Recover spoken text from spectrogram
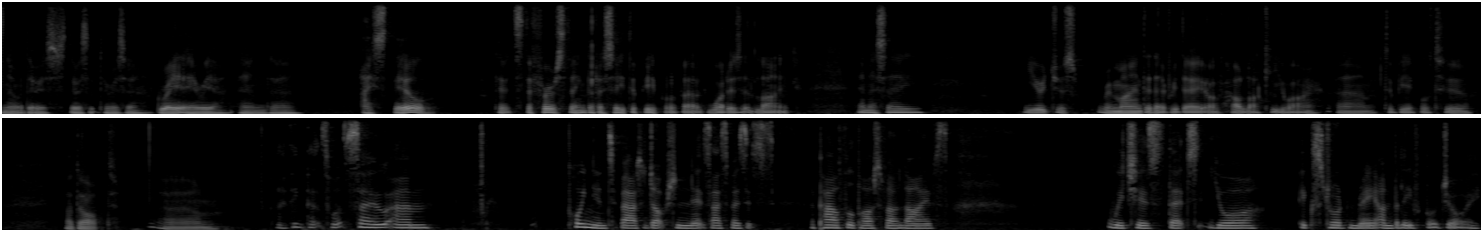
no, there is there is a, there is a grey area, and uh, I still, it's the first thing that I say to people about what is it like. And I say, you're just reminded every day of how lucky you are um, to be able to adopt. Um, I think that's what's so um, poignant about adoption. It's, I suppose, it's a powerful part of our lives, which is that your extraordinary, unbelievable joy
